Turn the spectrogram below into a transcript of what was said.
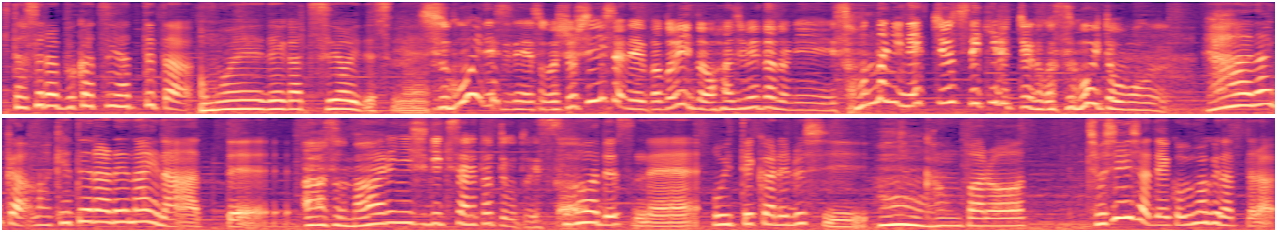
ひたすら部活やってた思い出が強いですね。すごいですね。その初心者でバドミントンを始めたのにそんなに熱中できるっていうのがすごいと思ういやーなんか負けてられないなって。あその周りに刺激されたってことですか？そうですね。置いてかれるしうん。頑張ろう。初心者でこう上手くなったら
